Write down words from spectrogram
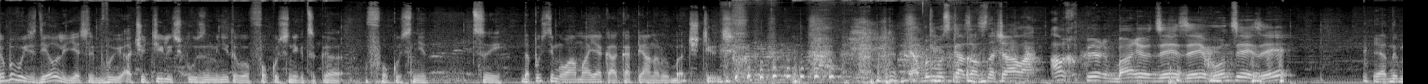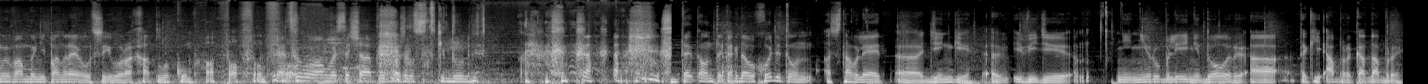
Что бы вы сделали, если бы вы очутились у знаменитого фокусника, фокусницы? Допустим, у Амаяка Акопяна вы бы очутились. Я бы ему сказал сначала, ах, пер, барю, зе, зе, вон, зе, зе. Я думаю, вам бы не понравился его Рахат Лукум. Я думаю, он бы сначала предложил все-таки дунуть. Так Он-то когда уходит, он оставляет э, деньги э, в виде не, не рублей, не доллары, а такие абракадабры.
